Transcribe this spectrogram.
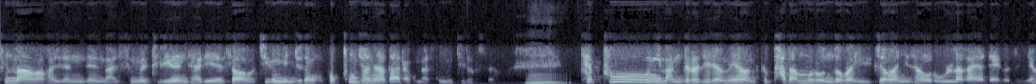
출마와 관련된 말씀을 드리는 자리에서 지금 민주당 폭풍 전야다라고 말씀을 드렸어요. 음. 태풍이 만들어지려면 그 바닷물 온도가 일정한 이상으로 올라가야 되거든요.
